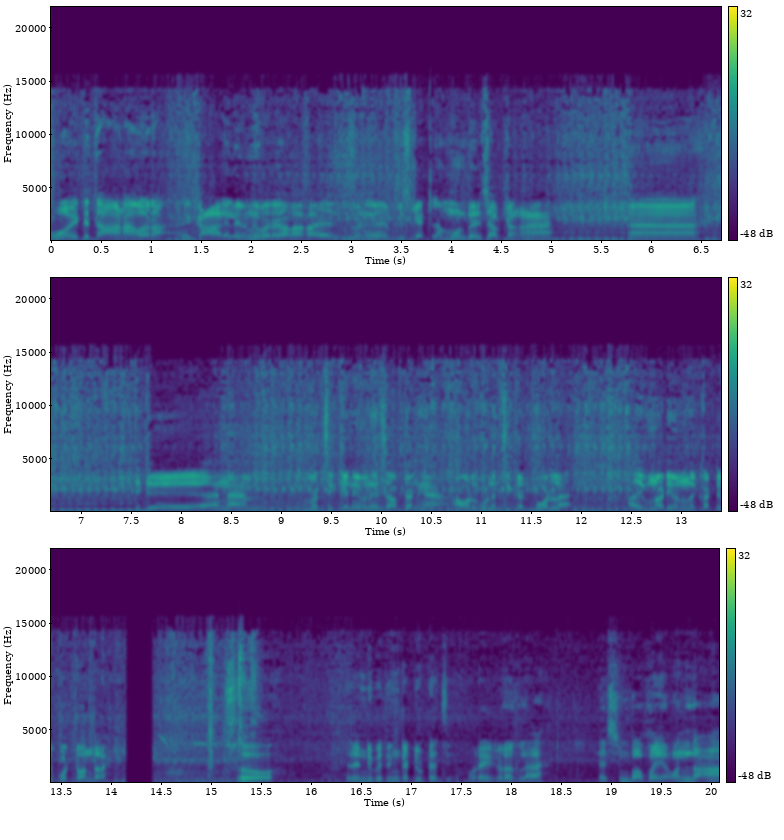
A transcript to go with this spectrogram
போயிட்டு தானாக வரான். காலையில் இவனுக்கு பேர் அழகாக இவனுக்கு பிஸ்கெட்லாம் மூணு பேர் சாப்பிட்டாங்க. இது என்ன? இன்னும் சிக்கன் இவனுக்கு சாப்பிட்டானுங்க. அவனுக்கு ஒன்றும் சிக்கன் போடல. அதுக்கு முன்னாடி இவனுக்கு கட்டி போட்டு வந்துடுறேன். ஸோ ரெண்டு பேர்த்துக்கும் கட்டி விட்டாச்சு. ஒரே கலரில் சிம்பா பையன் வந்தான்.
